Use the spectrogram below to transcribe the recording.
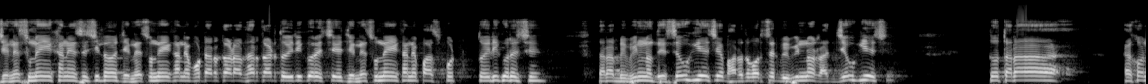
জেনে শুনেই এখানে এসেছিল, জেনে শুনে এখানে ভোটার কার্ড, আধার কার্ড তৈরি করেছে, জেনে শুনে এখানে পাসপোর্ট তৈরি করেছে। তারা বিভিন্ন দেশেও গিয়েছে, ভারতবর্ষের বিভিন্ন রাজ্যেও গিয়েছে। তো তারা এখন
